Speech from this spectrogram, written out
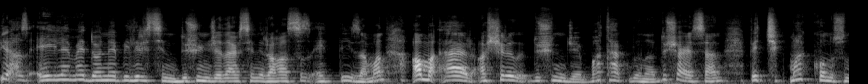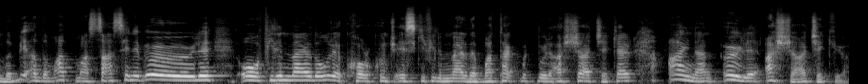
biraz eyleme dönebilirsin düşünceler seni rahatsız ettiği zaman. Ama eğer aşırı düşünce bataklığına düşersen ve çıkmak konusunda bir adım atmazsan seni böyle o filmlerde olur ya korkunç eski filmlerde bataklık böyle aşağı çeker. Aynen öyle aşağı çekiyor.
